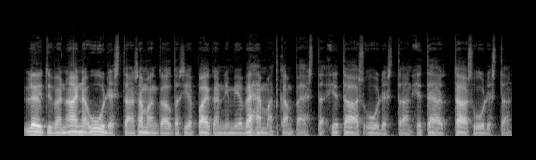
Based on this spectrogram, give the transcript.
löytyvän aina uudestaan samankaltaisia paikan nimiä vähän matkan päästä ja taas uudestaan ja taas uudestaan.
